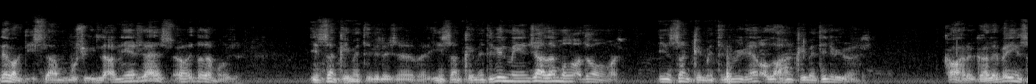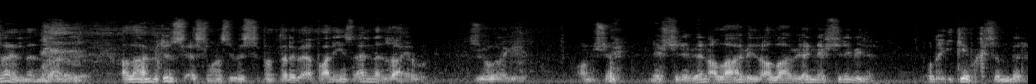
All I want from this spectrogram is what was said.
Ne vakit İslam bu şekilde anlayacağız, öyle adam olacak. İnsan kıymeti bileceğiz. İnsan kıymeti bilmeyince adam, adam olmaz. İnsan kıymetini bilmeyen Allah'ın kıymetini bilmez. Kahrı galebe insan elinden zahir oluyor. Allah'ın bütün esması ve sıfatları ve efali insan elinden zahir olur. Zuhura geliyor. Onun için nefsini bilen Allah'ı bilir. Allah bilen nefsini bilir. Bu da iki kısımdır.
